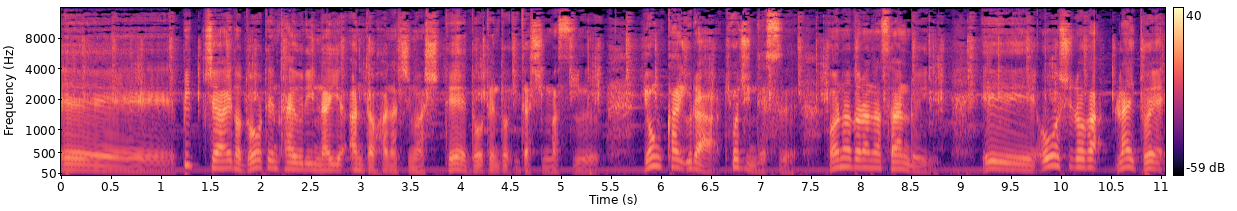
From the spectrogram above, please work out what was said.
えー、ピッチャーへの同点タイムリー内野安打を放ちまして、同点といたします。4回裏、巨人です。ワンアウトランナー3塁、えー、大城がライトへ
